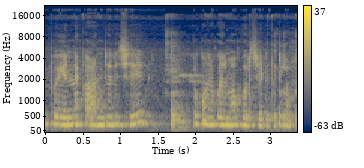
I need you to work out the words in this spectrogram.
இப்போ எண்ணெய் காஞ்சிருச்சு. இப்போ கொஞ்சம் கொஞ்சமாக பொரிச்சு எடுத்துக்கலாம்.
